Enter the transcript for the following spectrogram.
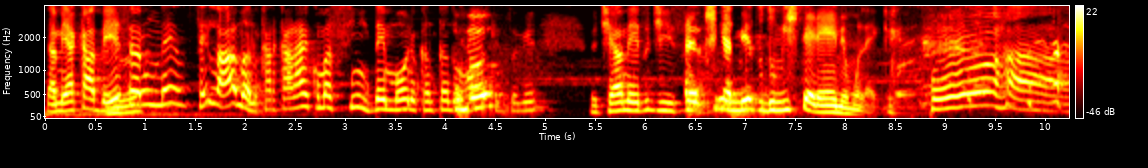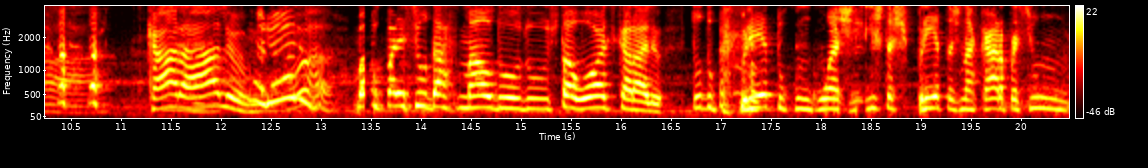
Na minha cabeça Uhum. era um, né, sei lá, mano. Cara, caralho, como assim? Um demônio cantando Uhum. rock, não sei o quê. Eu tinha medo disso. Eu tinha medo do Mr. M, moleque. Porra! Caralho! Caralho! Porra! O maluco parecia o Darth Maul do, do Star Wars, caralho. Todo preto, com, com as listas pretas na cara, parecia um, um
